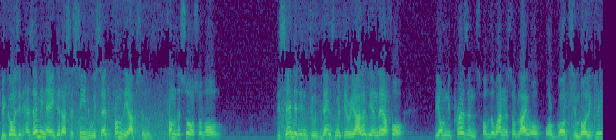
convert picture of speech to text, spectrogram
because it has emanated as a seed, we said, from the absolute, from the source of all, descended into dense materiality, and therefore the omnipresence of the oneness of life, or, or God symbolically,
